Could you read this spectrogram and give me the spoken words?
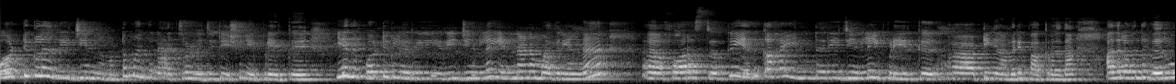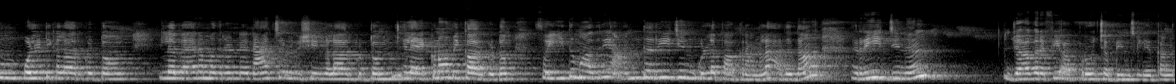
பர்டிகுலர் ரீஜியனில் மட்டும் அந்த நேச்சுரல் வெஜிடேஷன் எப்படி இருக்குது ஏன் அந்த பர்டிகுலர் ரீ ரீஜியனில் என்னென்ன மாதிரியான ஃபாரஸ்ட் இருக்குது எதுக்காக இந்த ரீஜியனில் இப்படி இருக்குது அப்படிங்கிற மாதிரி பார்க்குறது தான் அதில் வந்து வெறும் பொலிட்டிக்கலாக இருக்கட்டும் இல்லை வேறு மாதிரியான நேச்சுரல் விஷயங்களாக இருக்கட்டும் இல்லை எக்கனாமிக்காக இருக்கட்டும். ஸோ இது மாதிரி அந்த ரீஜியனுக்குள்ளே பார்க்குறாங்களா? அதுதான் ரீஜினல் ஜாகிரஃபி அப்ரோச் அப்படின்னு சொல்லியிருக்காங்க.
